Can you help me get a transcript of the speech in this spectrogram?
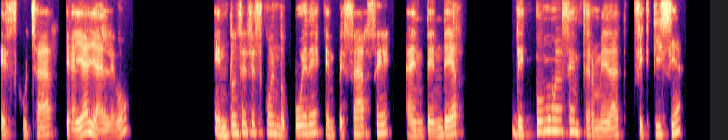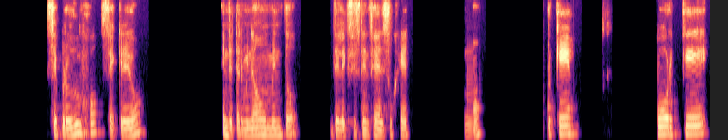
escuchar que ahí hay algo, entonces es cuando puede empezarse a entender de cómo esa enfermedad ficticia se produjo, se creó en determinado momento de la existencia del sujeto, ¿no? ¿Por qué? Porque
